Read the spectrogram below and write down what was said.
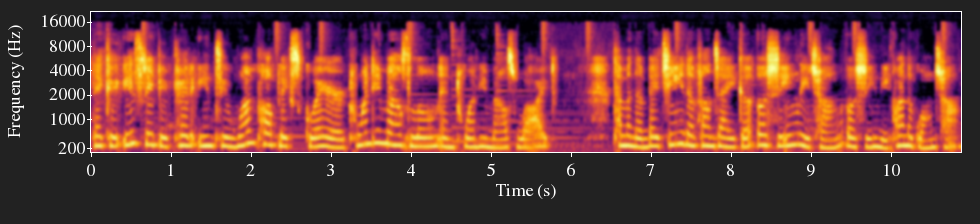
，they could easily be put into one public square twenty miles long and twenty miles wide。他们能被轻易地放在一个二十英里长、二十英里宽的广场。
